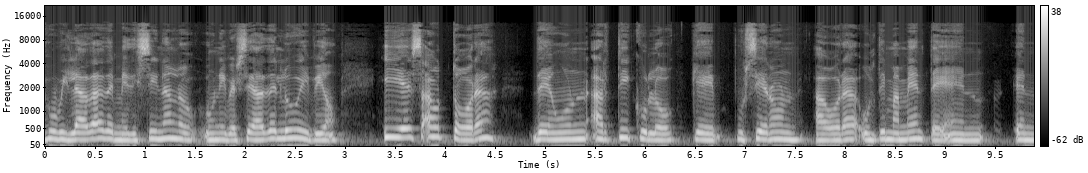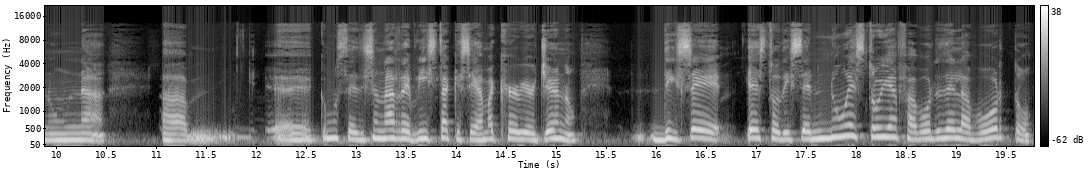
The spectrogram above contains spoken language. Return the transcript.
jubilada de medicina en la Universidad de Louisville, y es autora de un artículo que pusieron ahora últimamente en, en una, um, eh, ¿cómo se dice? Una revista que se llama Courier Journal dice esto, dice, no estoy a favor del aborto.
